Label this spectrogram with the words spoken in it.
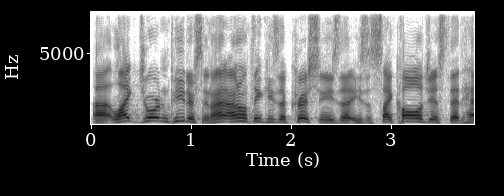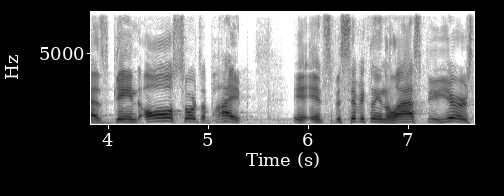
uh, like Jordan Peterson. I, I, don't think he's a Christian. He's a, he's a psychologist that has gained all sorts of hype, in specifically in the last few years.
